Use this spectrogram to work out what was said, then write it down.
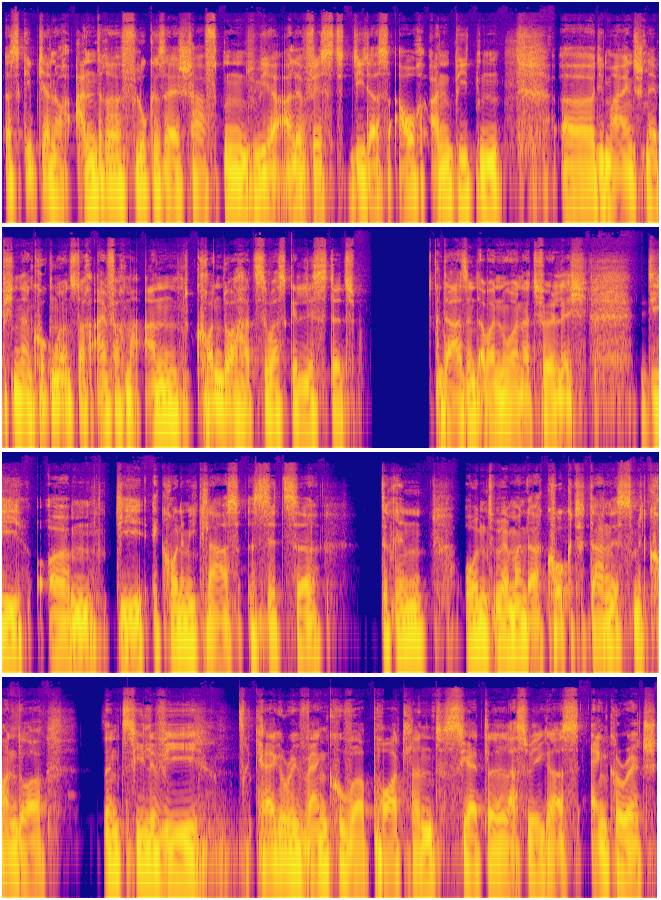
Es gibt ja noch andere Fluggesellschaften, wie ihr alle wisst, die das auch anbieten, äh, die Meilenschnäppchen. Dann gucken wir uns doch einfach mal an. Condor hat sowas gelistet. Da sind aber nur natürlich die, ähm, die Economy Class Sitze drin. Und wenn man da guckt, dann ist mit Condor sind Ziele wie Calgary, Vancouver, Portland, Seattle, Las Vegas, Anchorage,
